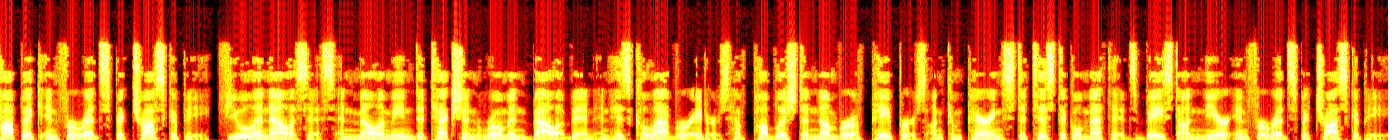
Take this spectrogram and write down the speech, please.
Topic infrared spectroscopy, fuel analysis and melamine detection Roman Balabin and his collaborators have published a number of papers on comparing statistical methods based on near-infrared spectroscopy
